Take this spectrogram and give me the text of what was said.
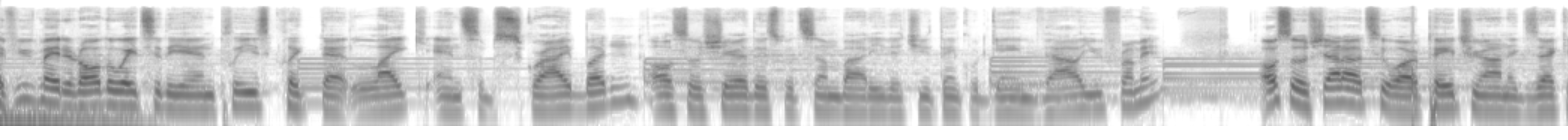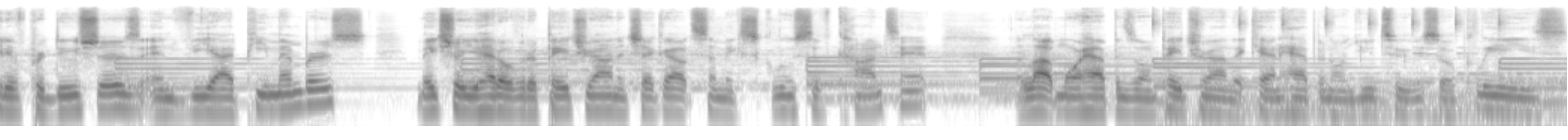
if you've made it all the way to the end, please click that like and subscribe button. Also, share this with somebody that you think would gain value from it. Also, shout out to our Patreon executive producers and VIP members. Make sure you head over to Patreon and check out some exclusive content a lot more happens on Patreon that can't happen on YouTube. So please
